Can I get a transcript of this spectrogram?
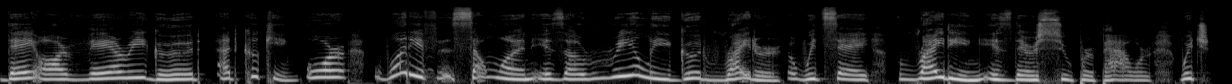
they are very good at cooking. Or what if someone is a really good writer? We'd say writing is their superpower, which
